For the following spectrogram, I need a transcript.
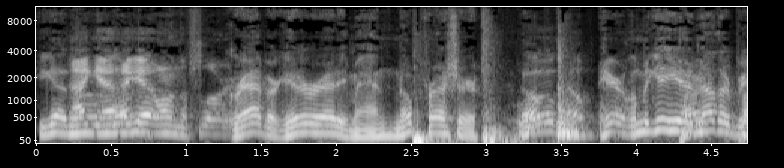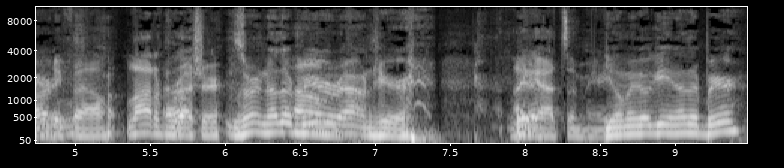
You got? I another got I got one on the floor. Grab her. Get her ready, man. No pressure. Nope, oh, nope. Here, let me get you Party- another beer. Party foul. a lot of uh, pressure. Is there another beer Um, around here? I got some here. You want me to go get you another beer?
